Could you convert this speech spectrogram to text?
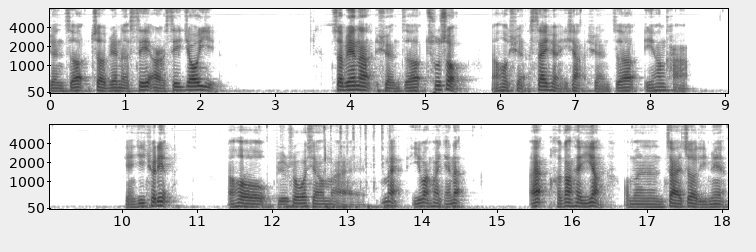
选择这边的 C2C 交易，这边呢选择出售，然后选筛选一下，选择银行卡，点击确定。然后比如说我想买卖一万块钱的，哎，和刚才一样，我们在这里面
